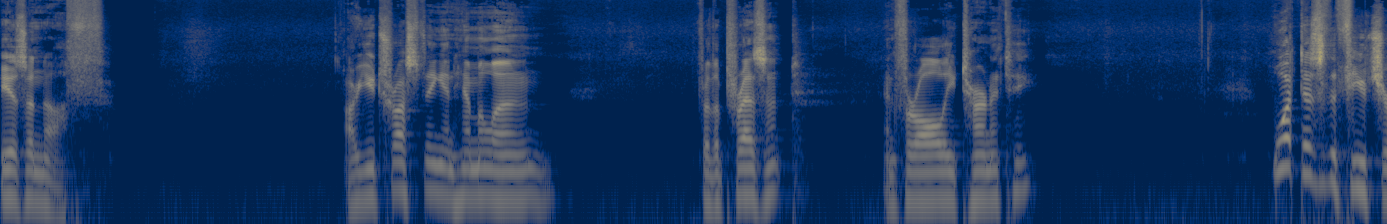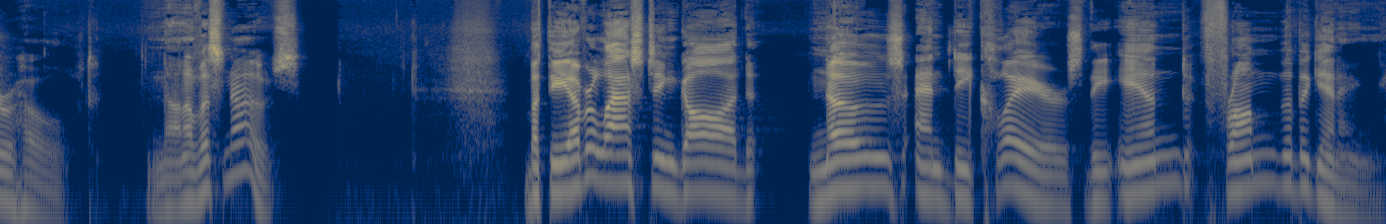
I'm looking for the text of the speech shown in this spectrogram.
is enough. Are you trusting in Him alone for the present and for all eternity? What does the future hold? None of us knows. But the everlasting God knows and declares the end from the beginning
